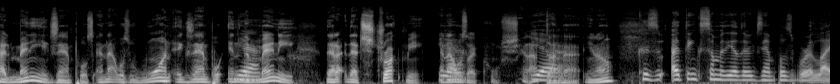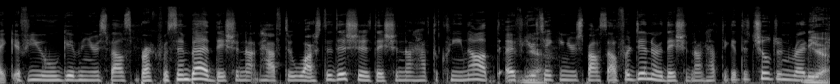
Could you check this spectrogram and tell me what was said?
had many examples and that was one example in Yeah. the many that that struck me and I was like, oh shit, I've Yeah. done that. You know? Because I think some of the other examples were like if you giving your spouse breakfast in bed, they should not have to wash the dishes. They should not have to clean up. If you're Yeah. taking your spouse out for dinner, they should not have to get the children ready. Yeah.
